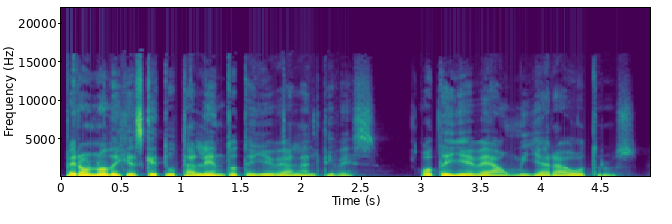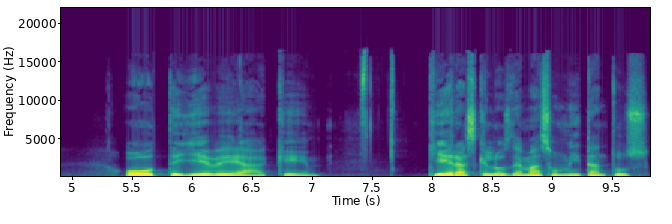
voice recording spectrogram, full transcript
Pero no dejes que tu talento te lleve a la altivez, o te lleve a humillar a otros, o te lleve a que quieras que los demás omitan tus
